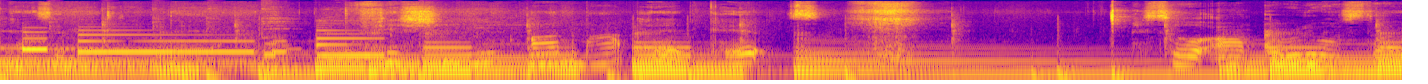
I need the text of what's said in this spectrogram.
E. And I'm fishy on my podcast. So um, I really want to tell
